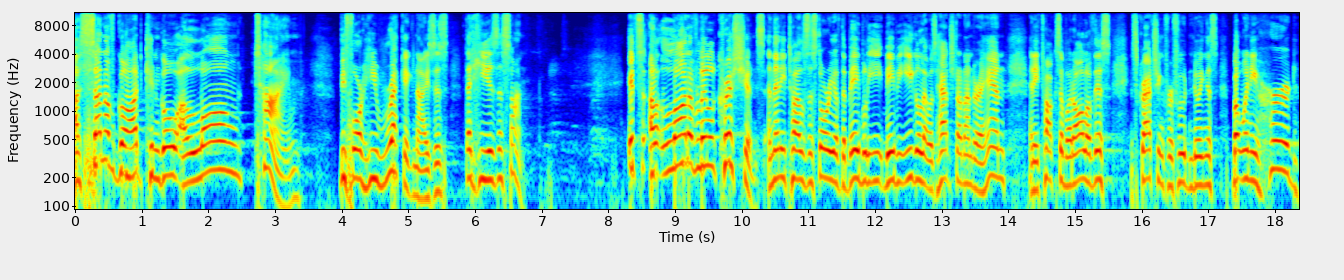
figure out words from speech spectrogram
A son of God can go a long time before he recognizes that he is a son. It's a lot of little Christians. And then he tells the story of the baby, baby eagle that was hatched out under a hen. And he talks about all of this and scratching for food and doing this. But when he heard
